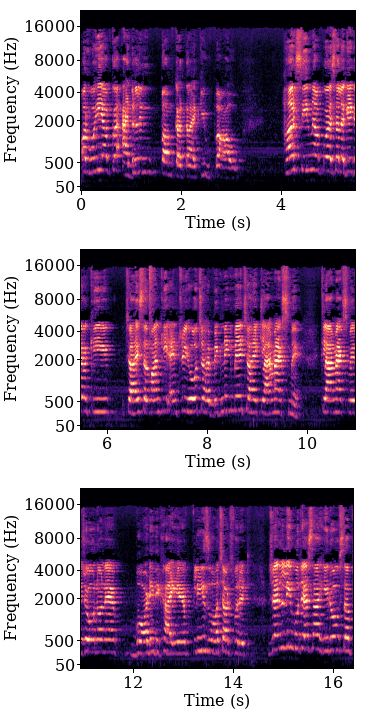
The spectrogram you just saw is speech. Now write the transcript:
और वही आपका एड्रेलिन पंप करता है कि वाओ हर सीन में आपको ऐसा लगेगा कि चाहे सलमान की एंट्री हो चाहे बिगनिंग में चाहे क्लाइमैक्स में क्लाइमैक्स में जो उन्होंने बॉडी दिखाई है please watch out for it generally मुझे ऐसा हीरो सब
